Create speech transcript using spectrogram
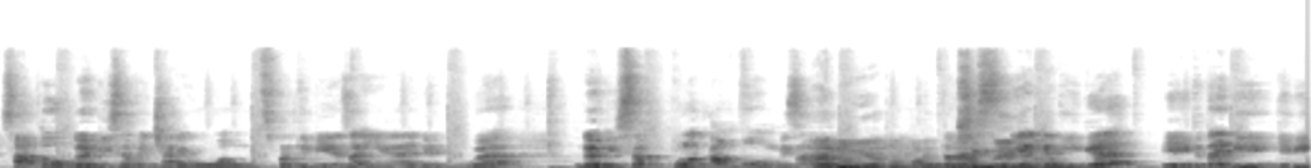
satu nggak bisa mencari uang seperti biasanya dan dua nggak bisa pulang kampung misalnya Aduh ya tuh paling terus deh yang gitu. ketiga ya itu tadi jadi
